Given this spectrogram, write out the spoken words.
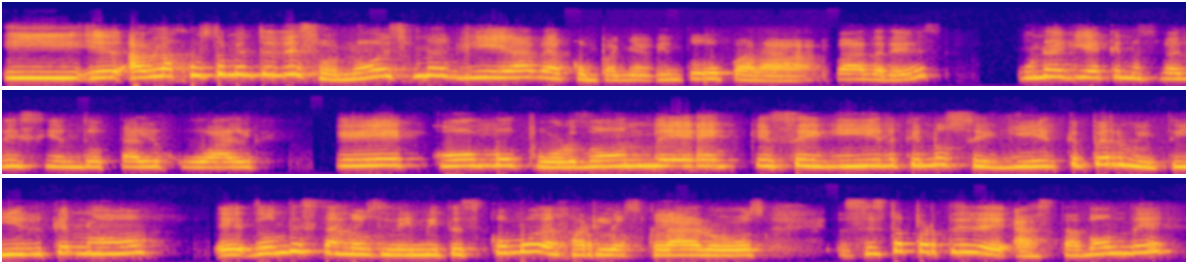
Y eh, habla justamente de eso, ¿no? Es una guía de acompañamiento para padres, una guía que nos va diciendo tal cual qué, cómo, por dónde, qué seguir, qué no seguir, qué permitir, qué no, eh, dónde están los límites, cómo dejarlos claros. Es esta parte de hasta dónde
